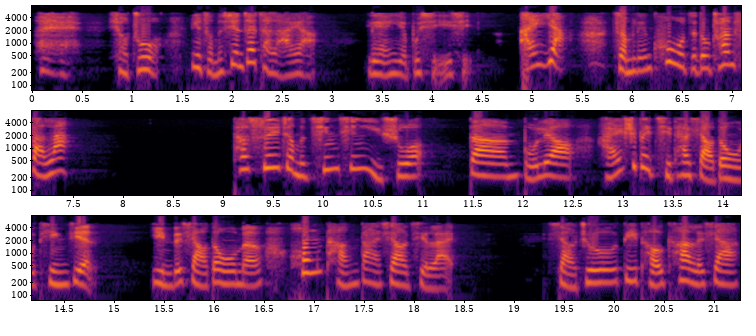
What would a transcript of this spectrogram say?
哎，小猪，你怎么现在才来呀？脸也不洗一洗。哎呀，怎么连裤子都穿反啦？”他虽这么轻轻一说，但不料还是被其他小动物听见，引得小动物们哄堂大笑起来。小猪低头看了下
